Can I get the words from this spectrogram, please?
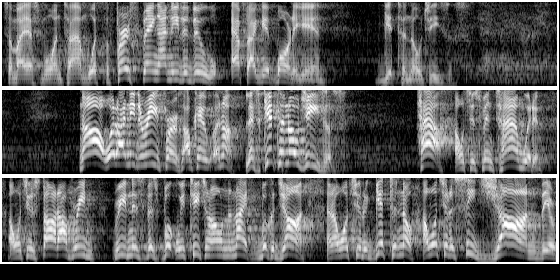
Somebody asked me one time, What's the first thing I need to do after I get born again? Get to know Jesus. No, what do I need to read first? Okay, no, let's get to know Jesus. How? I want you to spend time with him. I want you to start off reading, reading this, this book we're teaching on tonight, book of John. And I want you to get to know. I want you to see John, the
